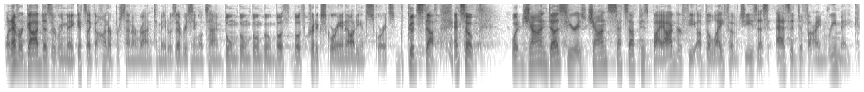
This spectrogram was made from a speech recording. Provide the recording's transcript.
Whenever God does a remake, it's like 100% on Rotten Tomatoes every single time. Boom, boom, boom, boom. Both, both critic score and audience score. It's good stuff. And so, what John does here is John sets up his biography of the life of Jesus as a divine remake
